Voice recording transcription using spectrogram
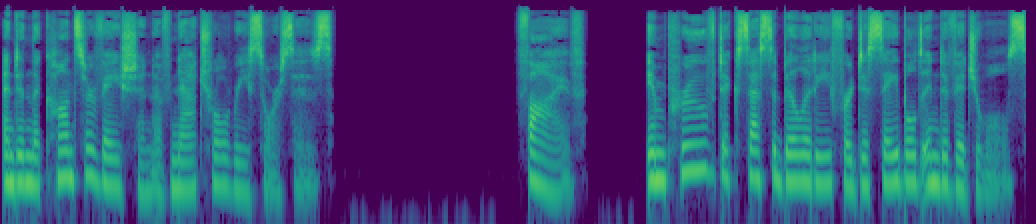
and in the conservation of natural resources. 5. Improved accessibility for disabled individuals.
